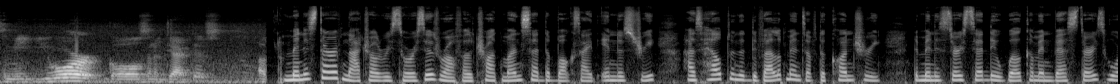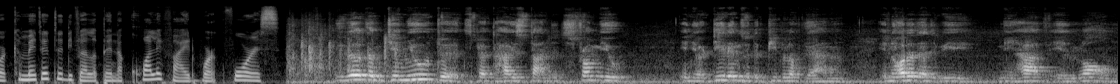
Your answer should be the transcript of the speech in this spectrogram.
to meet your goals and objectives. Minister of Natural Resources Raphael Trotman said the bauxite industry has helped in the development of the country. The minister said they welcome investors who are committed to developing a qualified workforce. We will continue to expect high standards from you in your dealings with the people of Guyana in order that we may have a long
